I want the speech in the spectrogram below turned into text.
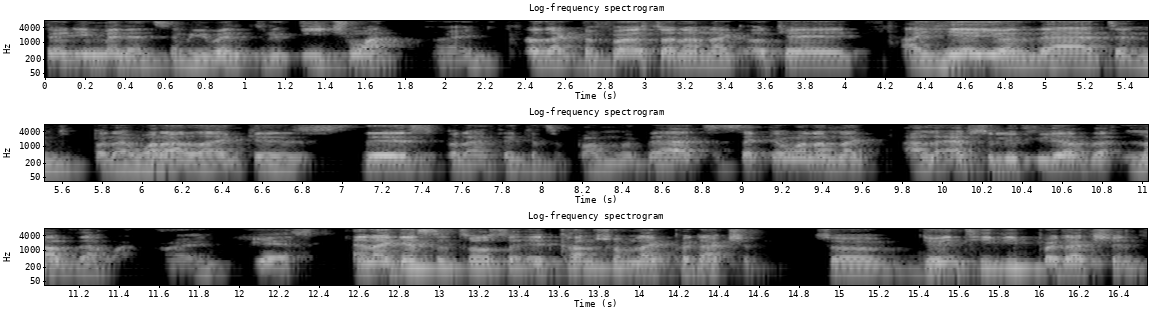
30 minutes, and we went through each one, right? So like the first one, I'm like, okay, I hear you on that, and but I, what I like is this, but I think it's a problem with that. The second one, I'm like, I absolutely love that, love that one, right? yes and I guess it's also it comes from like production. So doing TV production,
